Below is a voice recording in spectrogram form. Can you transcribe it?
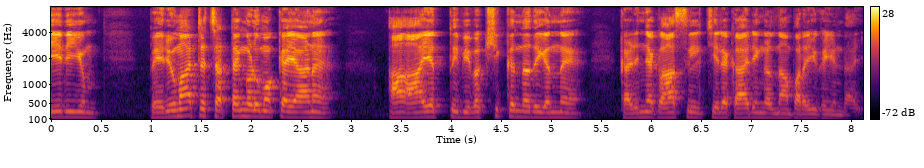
രീതിയും പെരുമാറ്റച്ചട്ടങ്ങളുമൊക്കെയാണ് ആ ആയത്ത് വിവക്ഷിക്കുന്നത് എന്ന് കഴിഞ്ഞ ക്ലാസ്സിൽ ചില കാര്യങ്ങൾ നാം പറയുകയുണ്ടായി.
